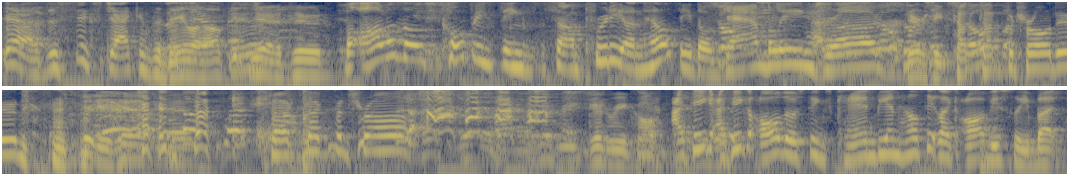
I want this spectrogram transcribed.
Yeah, it's just six jackins a day will help you. Yeah, dude. But all of those coping things sound pretty unhealthy though. Gambling, drugs. You ever see Tuck Tuck Patrol, dude? That's pretty good. Tuck Tuck Patrol. Good recall. I think I think all those things can be unhealthy, like obviously, but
